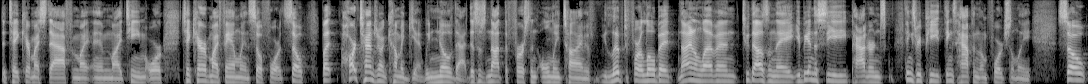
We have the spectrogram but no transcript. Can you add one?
to take care of my staff and my and my team, or take care of my family and so forth. So, but hard times are going to come again. We know that this is not the first and only time. If we lived for a little bit, 9-11, 2008, you begin to see patterns. Things repeat. Things happen. Unfortunately, so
